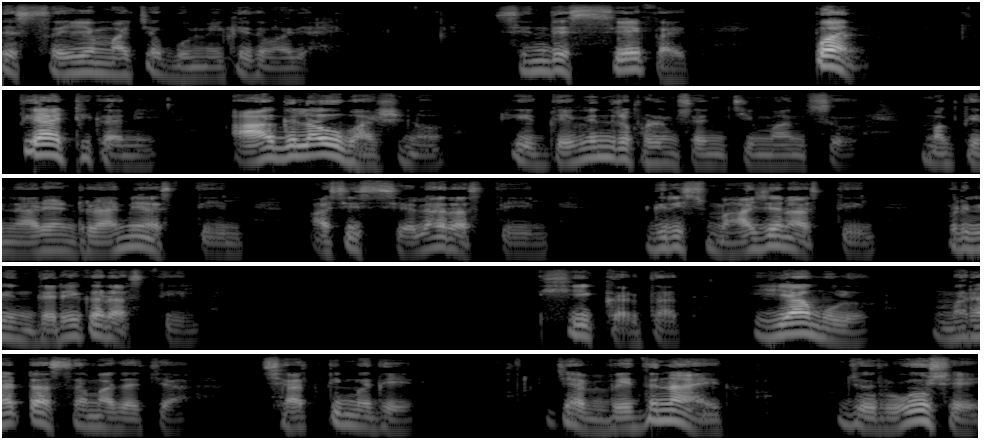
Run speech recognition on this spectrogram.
ते संयमाच्या भूमिकेमध्ये आहे शिंदे सेफ आहेत. पण त्या ठिकाणी आगलाऊ भाषणं ही देवेंद्र फडणवीसांची माणसं मग ते नारायण राणे असतील आशिष शेलार असतील गिरीश महाजन असतील प्रवीण दरेकर असतील ही करतात. यामुळं मराठा समाजाच्या छातीमध्ये ज्या वेदना आहेत जो रोष आहे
